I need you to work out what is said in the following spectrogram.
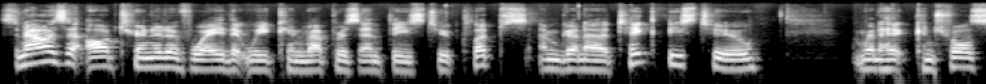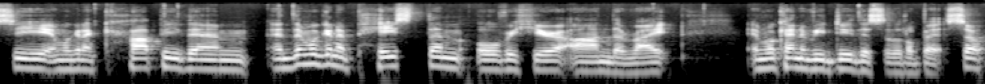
So now as an alternative way that we can represent these two clips, I'm gonna take these two, I'm gonna hit Control C and we're gonna copy them and then we're gonna paste them over here on the right and we'll kind of redo this a little bit. So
